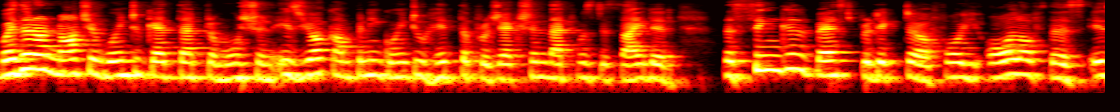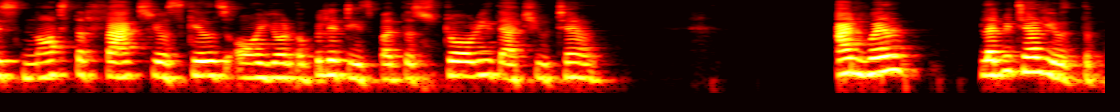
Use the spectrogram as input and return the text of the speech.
whether or not you're going to get that promotion is your company going to hit the projection that was decided the single best predictor for all of this is not the facts, your skills, or your abilities, but the story that you tell. And well, let me tell you, the,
